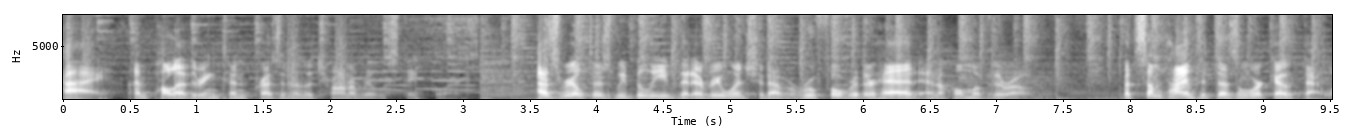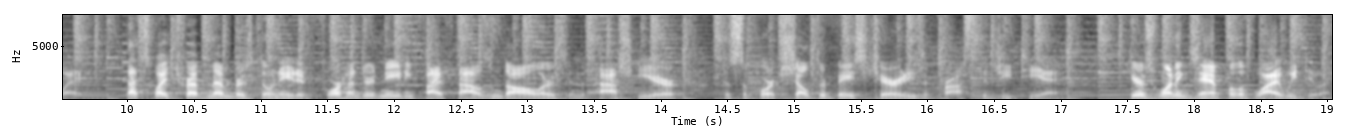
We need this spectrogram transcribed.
Hi, I'm Paul Etherington, President of the Toronto Real Estate Board. As realtors, we believe that everyone should have a roof over their head and a home of their own. But sometimes it doesn't work out that way. That's why TREB members donated $485,000 in the past year to support shelter-based charities across the GTA. Here's one example of why we do it.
